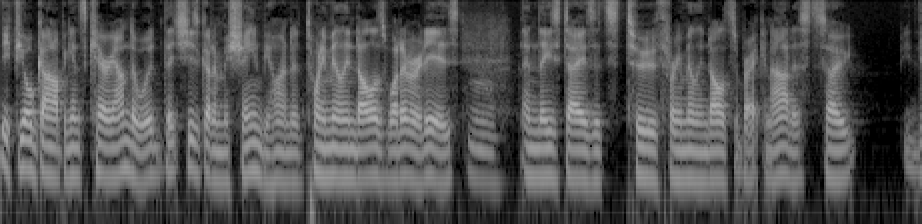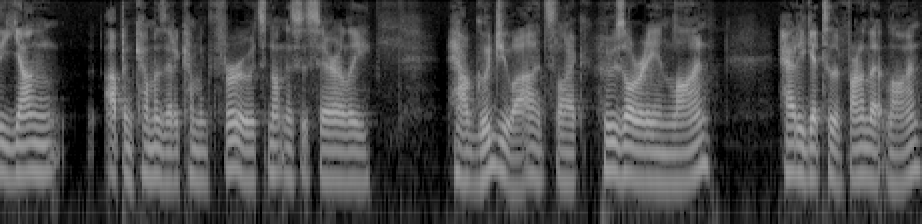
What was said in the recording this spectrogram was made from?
if you're going up against Carrie Underwood, that she's got a machine behind her, twenty million dollars, whatever it is. Hmm. And these days, it's two, three million dollars to break an artist. So the young up and comers that are coming through, it's not necessarily how good you are. It's like who's already in line, how do you get to the front of that line,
